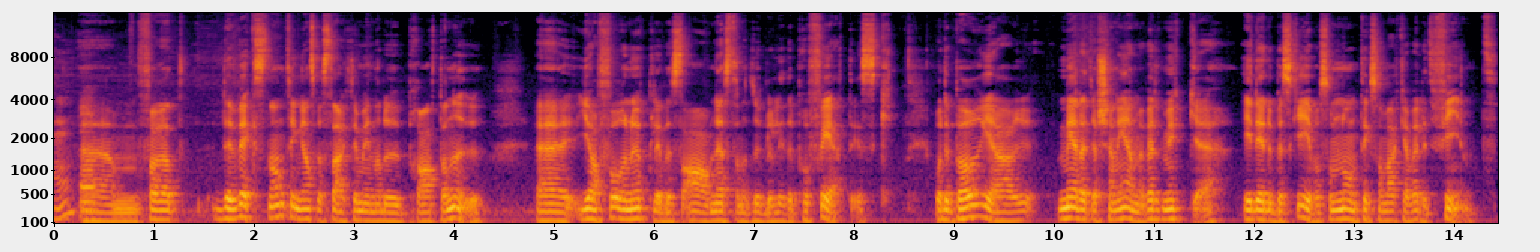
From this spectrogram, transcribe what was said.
Mm. Um, för att det väcks någonting ganska starkt i mig när du pratar nu. Uh, jag får en upplevelse av nästan att du blir lite profetisk. Och det börjar med att jag känner igen mig väldigt mycket i det du beskriver som någonting som verkar väldigt fint.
